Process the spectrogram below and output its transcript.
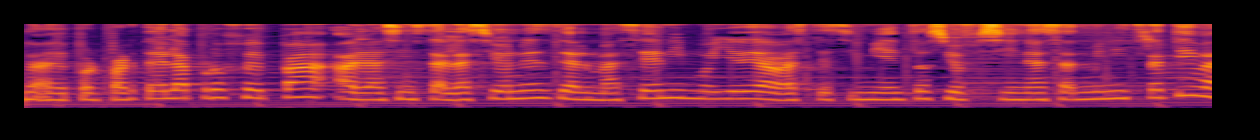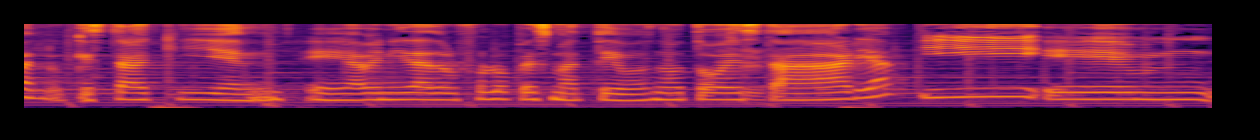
eh, por parte de la Profepa a las instalaciones de almacén y muelle de abastecimientos y oficinas administrativas, lo que está aquí en eh, Avenida Adolfo López Mateos, ¿no? Toda esta área. Y em,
